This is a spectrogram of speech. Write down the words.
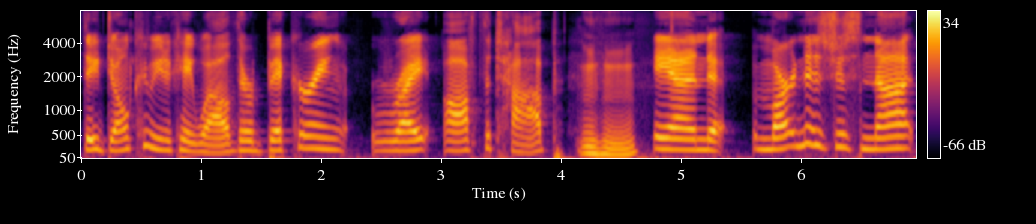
they don't communicate well. They're bickering right off the top. Mm-hmm. and martin is just not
